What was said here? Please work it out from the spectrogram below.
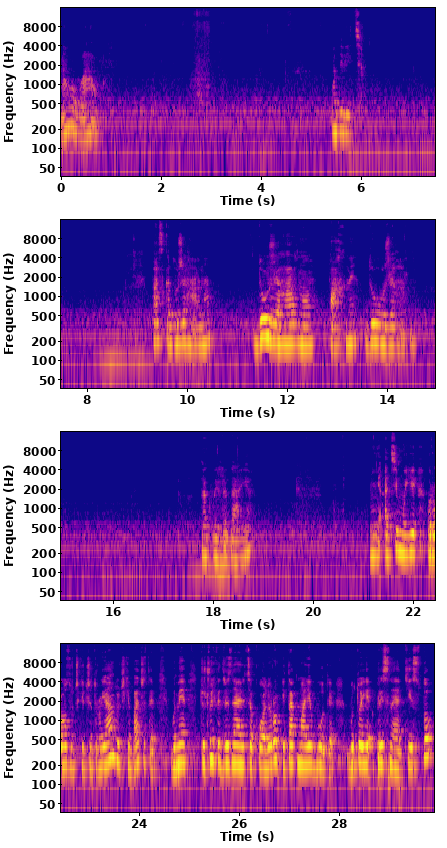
О, вау. О, дивіться. Паска дуже гарна. Дуже гарно пахне, дуже гарно. Так виглядає. А ці мої розочки чи трояндочки, бачите, вони чуть-чуть відрізняються кольором, і так має бути. Бо то є прісне тісто,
